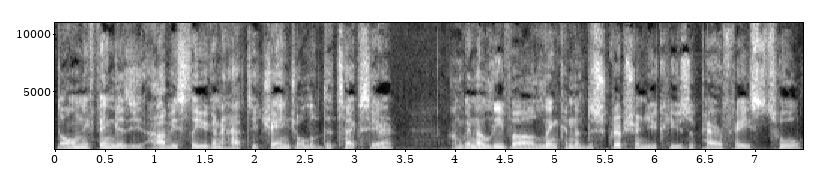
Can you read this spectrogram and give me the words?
The only thing is obviously you're to have to change all of the text here. I'm going to leave a link in the description. You can use the paraphrase tool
